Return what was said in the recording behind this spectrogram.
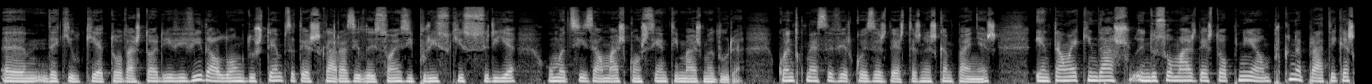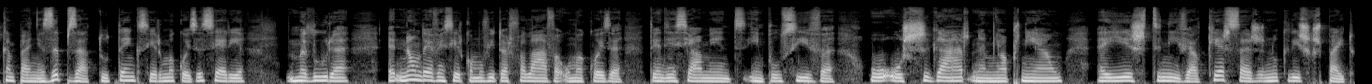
ehm, daquilo que é toda a história vivida ao longo dos tempos até chegar às eleições e por isso que isso seria uma decisão mais consciente e mais madura. Quando começa a ver coisas destas nas campanhas, então é que ainda, acho, ainda sou mais desta opinião, porque na prática as campanhas, apesar de tudo, têm que ser uma coisa séria, madura, eh, não devem ser, como o Vitor falava, uma coisa tendencialmente impulsiva ou, ou, chegar, na minha opinião, a este nível, quer seja no que diz respeito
